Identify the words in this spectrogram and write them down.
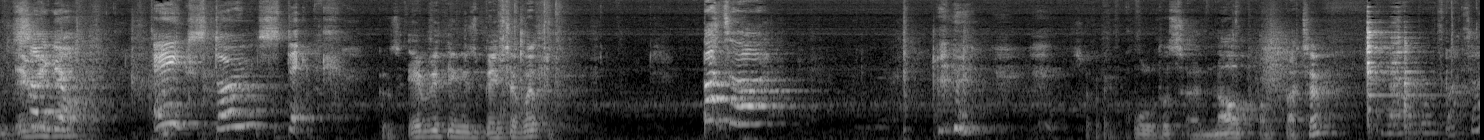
Because So your eggs don't stick. because everything is better with. Butter. So we call this a knob of butter. butter.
